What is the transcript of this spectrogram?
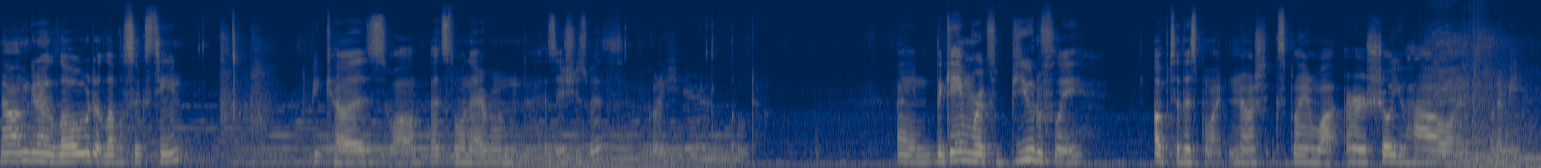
now I'm gonna load level 16 because, well, that's the one that everyone has issues with. Go to here, load. And the game works beautifully up to this point. and I'll explain what, or show you how and what I mean.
